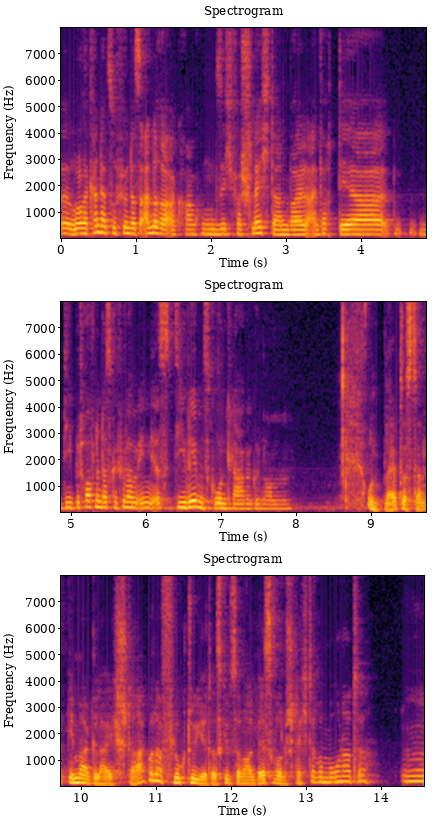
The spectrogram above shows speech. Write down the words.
oder kann dazu führen, dass andere Erkrankungen sich verschlechtern, weil einfach der, die Betroffenen das Gefühl haben, ihnen ist die Lebensgrundlage genommen. Und bleibt das dann immer gleich stark oder fluktuiert das? Gibt es da mal bessere und schlechtere Monate? Mm,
